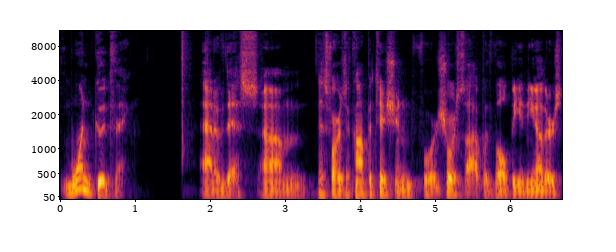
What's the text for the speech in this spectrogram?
one good thing out of this, um, as far as the competition for shortstop with Volpe and the others,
